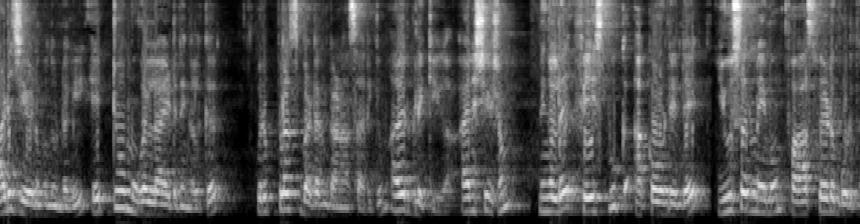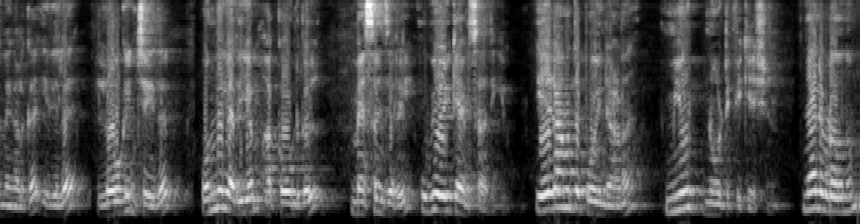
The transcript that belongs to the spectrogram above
ആഡ് ചെയ്യണമെന്നുണ്ടെങ്കിൽ ഏറ്റവും മുകളിലായിട്ട് നിങ്ങൾക്ക് ഒരു പ്ലസ് ബട്ടൺ കാണാൻ സാധിക്കും. അതിൽ ക്ലിക്ക് ചെയ്യുക. അതിനുശേഷം നിങ്ങളുടെ ഫേസ്ബുക്ക് അക്കൗണ്ടിന്റെ യൂസർ നെയിമും പാസ്വേഡും കൊടുത്ത് നിങ്ങൾക്ക് ഇതിൽ ലോഗിൻ ചെയ്ത് ഒന്നിലധികം അക്കൗണ്ടുകൾ മെസ്സഞ്ചറിൽ ഉപയോഗിക്കാൻ സാധിക്കും. ഏഴാമത്തെ പോയിന്റ് ആണ് മ്യൂട്ട് നോട്ടിഫിക്കേഷൻ ഞാൻ ഇവിടെ നിന്നും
